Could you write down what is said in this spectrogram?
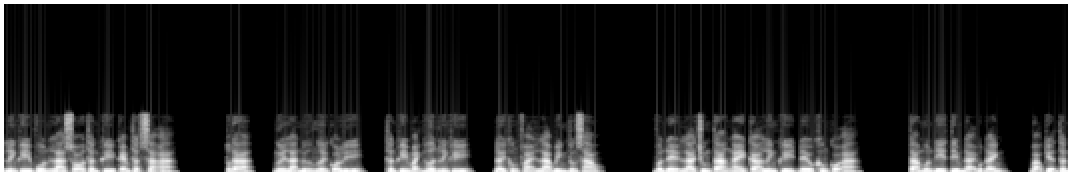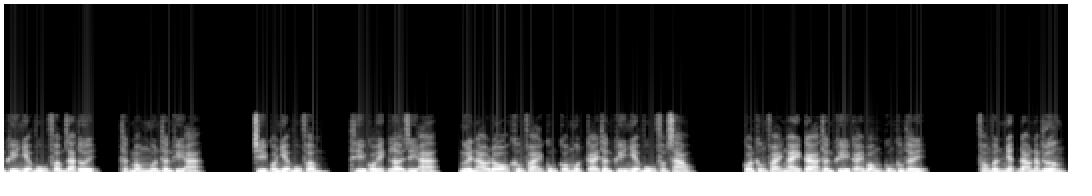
linh khí vốn là so thần khí kém thật xa a. Tốt ta, ngươi là nữ ngươi có lý, thần khí mạnh hơn linh khí, đây không phải là bình thường sao? Vấn đề là chúng ta ngay cả linh khí đều không có a ta muốn đi tìm đại bột đánh, bạo kiện thần khí nhiệm vụ phẩm ra tới, thật mong muốn thần khí a. Chỉ có nhiệm vụ phẩm thì có ích lợi gì à? Người nào đó không phải cũng có một cái thần khí nhiệm vụ phẩm sao? Còn không phải ngay cả thần khí cái bóng cũng không thấy. Phong vân nhất đao nằm thương.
